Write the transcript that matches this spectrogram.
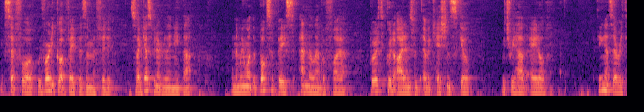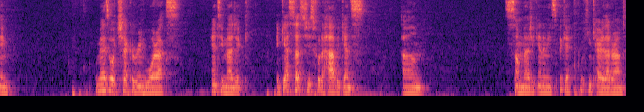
except for we've already got Vapors and Mephitic, so I guess we don't really need that. And then we want the Box of Beasts and the Lamp of Fire, both good items with Evocation skill which we have 8 of. I think that's everything. We may as well check a rune war axe, anti-magic. I guess that's useful to have against um, some magic enemies. Okay, we can carry that around.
